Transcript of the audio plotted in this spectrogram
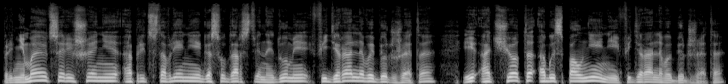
принимаются решения о представлении Государственной Думе федерального бюджета и отчета об исполнении федерального бюджета,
